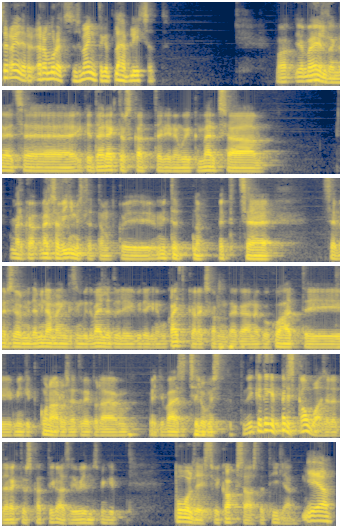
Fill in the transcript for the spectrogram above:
see Rainer, ära muretse, see mäng tegelikult läheb lihtsalt. ma, ja ma eeldan ka, et see ikka director's cut oli nagu ikka märksa, märka, märksa viimistletum, kui mitte, et noh, et, et see see versioon, mida mina mängisin, kui ta välja tuli, kuidagi nagu katki oleks olnud, aga nagu kohati mingid konarused võib-olla veidi vajasid silumist, ikka tegid päris kaua selle Director's Cut'i ka, see ju ilmus mingi poolteist või kaks aastat hiljem. jah,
